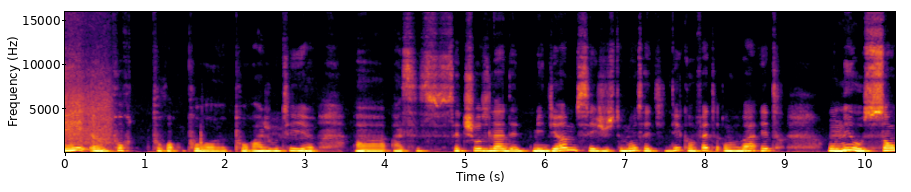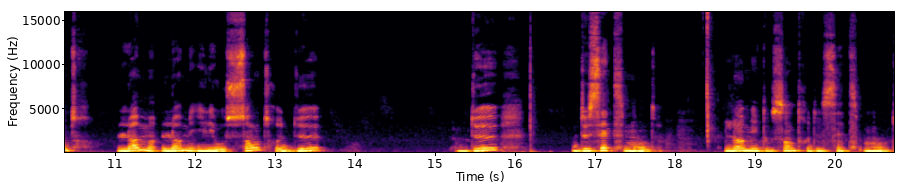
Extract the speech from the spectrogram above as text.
Et euh, pour, pour, pour, euh, pour ajouter à, à cette chose-là d'être médium, c'est justement cette idée qu'en fait, on va être, on est au centre, l'homme, l'homme, il est au centre de, de, de cet monde. L'homme est au centre de cet monde.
